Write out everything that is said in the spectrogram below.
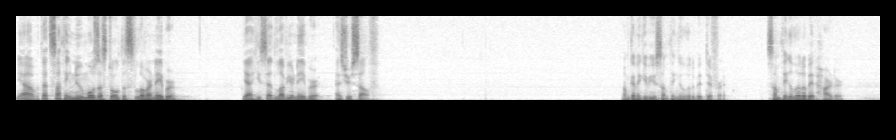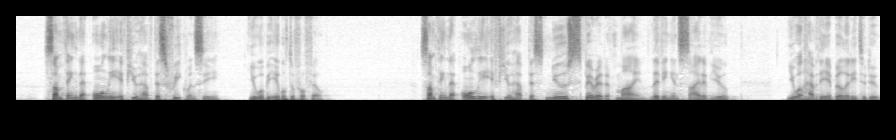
Yeah, but that's nothing new. Moses told us to love our neighbor. Yeah, he said, love your neighbor as yourself. I'm going to give you something a little bit different, something a little bit harder. Something that only if you have this frequency, you will be able to fulfill. Something that only if you have this new spirit of mind living inside of you, you will have the ability to do.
